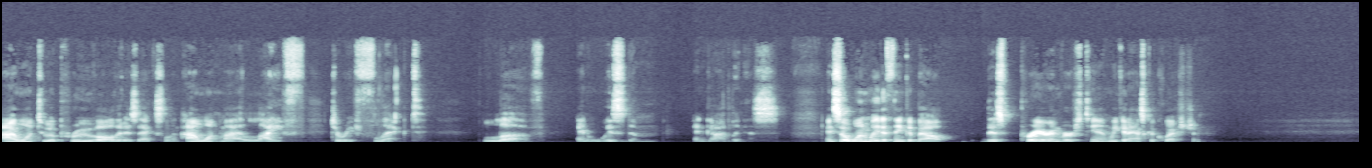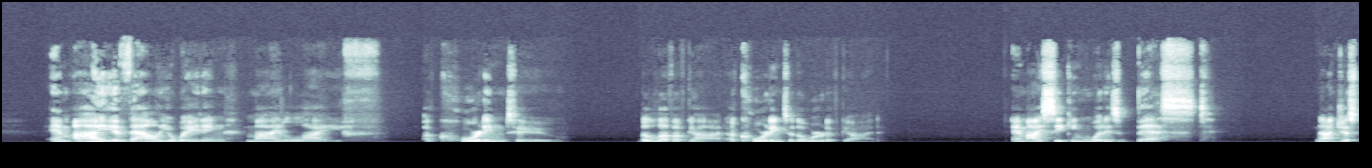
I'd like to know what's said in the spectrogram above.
I want to approve all that is excellent. I want my life to reflect love and wisdom and godliness. And so, one way to think about this prayer in verse 10, we can ask a question Am I evaluating my life according to the love of God, according to the Word of God? Am I seeking what is best, not just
